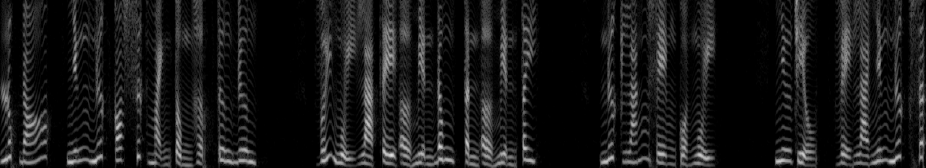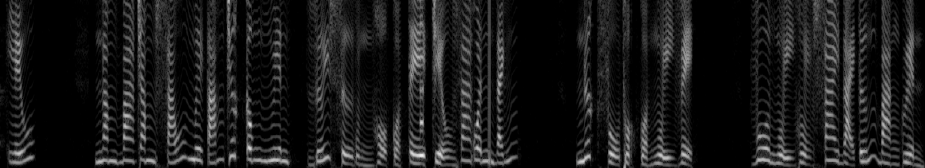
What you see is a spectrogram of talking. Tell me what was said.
Lúc đó, những nước có sức mạnh tổng hợp tương đương. Với ngụy là tề ở miền Đông, tần ở miền Tây. Nước láng giềng của ngụy Như triệu, vậy là những nước rất yếu. Năm 368 trước công nguyên, dưới sự ủng hộ của tề triệu gia quân đánh. Nước phụ thuộc của ngụy vệ. Vua ngụy hội sai đại tướng bàng quyền.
